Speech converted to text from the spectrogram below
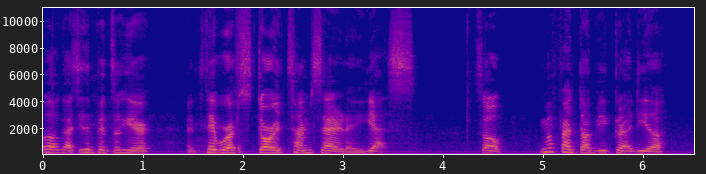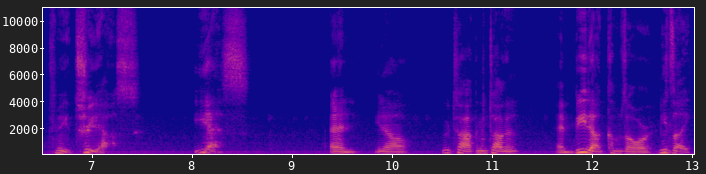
Hello guys, Ethan Pinto here, and today we're at Storytime Saturday, yes. So, my friend thought it'd be a good idea to make a treehouse. Yes. And, you know, we are talking and talking, and B-Dog comes over, and he's like,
